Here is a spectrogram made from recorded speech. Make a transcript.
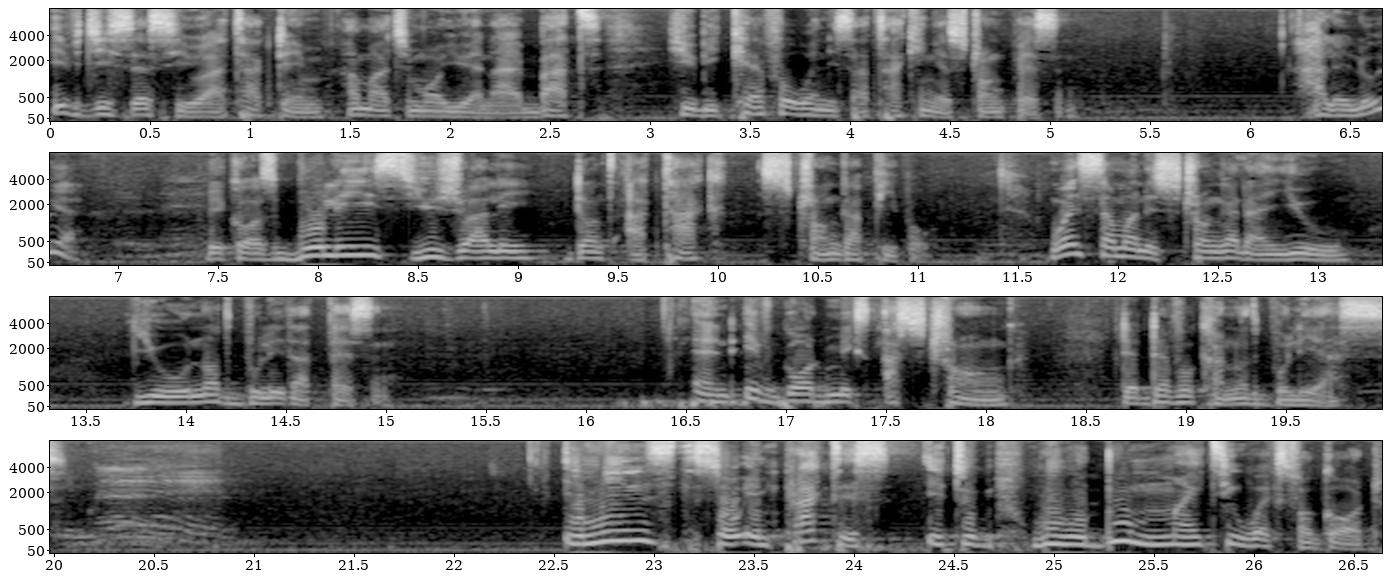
if Jesus, you attacked him, how much more you and I? But he'll be careful when he's attacking a strong person. Hallelujah. Because bullies usually don't attack stronger people. When someone is stronger than you, you will not bully that person. And if God makes us strong, the devil cannot bully us. Amen. It means, so in practice, it will, we will do mighty works for God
